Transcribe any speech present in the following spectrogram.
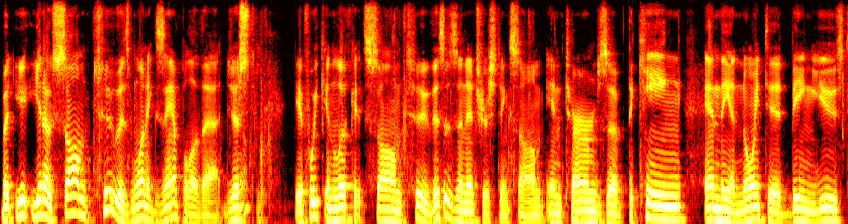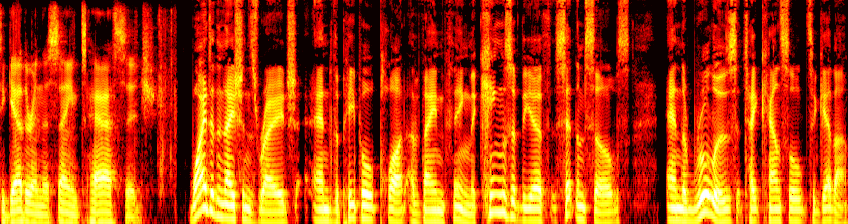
But you, you know, Psalm two is one example of that. Just if we can look at Psalm 2, this is an interesting psalm in terms of the king and the anointed being used together in the same passage. Why do the nations rage and the people plot a vain thing? The kings of the earth set themselves, and the rulers take counsel together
